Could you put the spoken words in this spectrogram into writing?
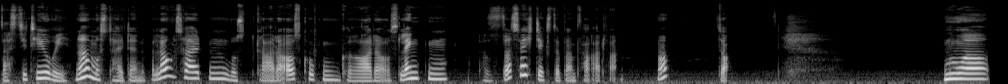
Das ist die Theorie. Ne? Musst halt deine Balance halten, musst geradeaus gucken, geradeaus lenken. Das ist das Wichtigste beim Fahrradfahren. Ne? So. Nur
